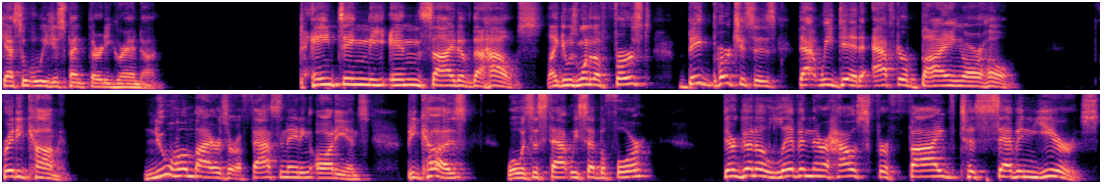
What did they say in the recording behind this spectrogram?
Guess what we just spent 30 grand on? Painting the inside of the house. Like it was one of the first big purchases that we did after buying our home. Pretty common. New home buyers are a fascinating audience because what was the stat we said before? They're going to live in their house for five to seven years.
